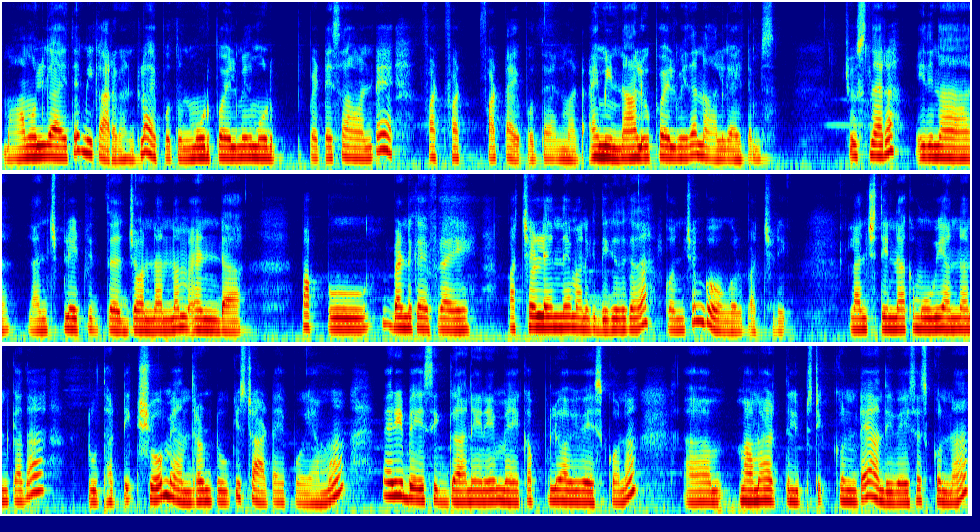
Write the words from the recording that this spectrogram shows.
మామూలుగా అయితే మీకు అరగంటలో అయిపోతుంది. మూడు పొయ్యిల మీద మూడు పెట్టేసామంటే ఫట్ ఫట్ ఫట్ అయిపోతాయి అనమాట ఐ మీన్ నాలుగు పొయ్యిల మీద నాలుగు ఐటమ్స్ చూస్తున్నారా ఇది నా లంచ్ ప్లేట్ విత్ జొన్న అన్నం అండ్ uh, పప్పు బెండకాయ ఫ్రై. పచ్చడి లేనిదే మనకి దిగదు కదా? కొంచెం గోంగూర పచ్చడి. లంచ్ తిన్నాక మూవీ అన్నాను కదా? టూ థర్టీకి షో. మేము అందరం టూకి స్టార్ట్ అయిపోయాము. వెరీ బేసిక్గా నేనేం మేకప్లు అవి వేసుకోను. Um, మామ లిప్స్టిక్ ఉంటే అది వేసేసుకున్నా.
